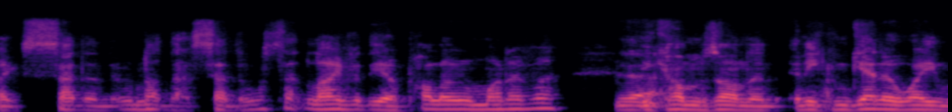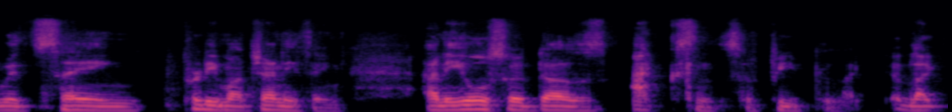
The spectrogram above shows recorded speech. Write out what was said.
like saturday not that saturday what's that live at the apollo and whatever Yeah. he comes on and, and he can get away with saying pretty much anything and he also does accents of people like like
